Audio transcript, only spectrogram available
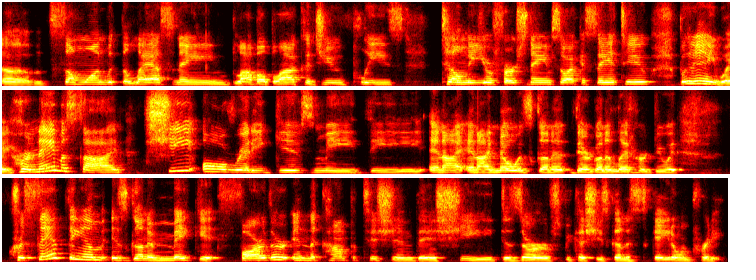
um, someone with the last name, blah blah blah. Could you please tell me your first name so I can say it to you? But anyway, her name aside, she already gives me the, and I and I know it's gonna, they're gonna let her do it Chrysanthemum is going to make it farther in the competition than she deserves because she's going to skate on pretty.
